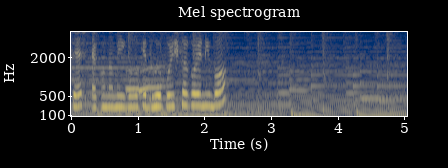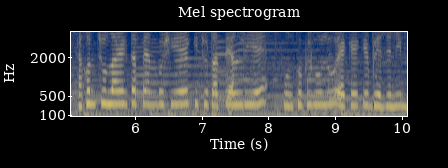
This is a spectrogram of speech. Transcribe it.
শেষ, এখন আমি এগুলোকে ধুয়ে পরিষ্কার করে নিব। এখন চুলায় একটা প্যান বসিয়ে কিছুটা তেল দিয়ে ফুলকপিগুলো একে একে ভেজে নিব।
